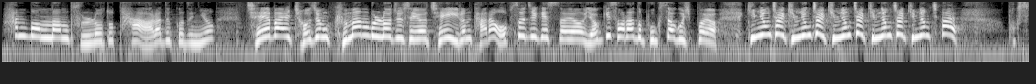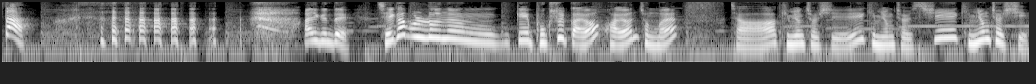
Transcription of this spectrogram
한 번만 불러도 다 알아듣거든요. 제발 저 좀 그만 불러주세요. 제 이름 달아 없어지겠어요. 여기서라도 복수하고 싶어요. 김용철, 김용철, 김용철, 김용철, 김용철! 복수다! 아니, 근데 제가 부르는 게 복수일까요? 과연? 정말? 자, 김용철 씨, 김용철 씨, 김용철 씨.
